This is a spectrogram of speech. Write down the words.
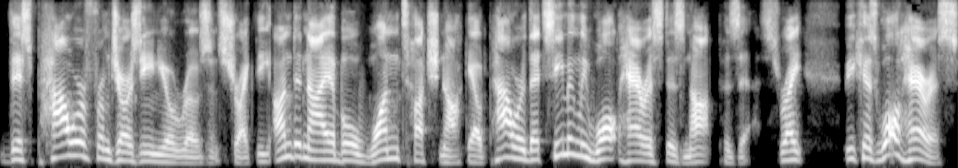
This power from Jairzinho Rozenstruik, the undeniable one-touch knockout power that seemingly Walt Harris does not possess, right? Because Walt Harris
